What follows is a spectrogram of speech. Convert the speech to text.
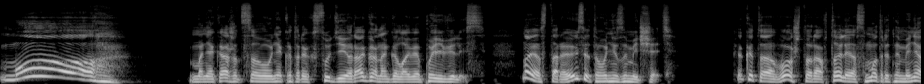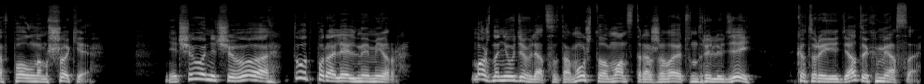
Мо Мне кажется, у некоторых судей рога на голове появились, но я стараюсь этого не замечать. Как и того, что Рафталия смотрит на меня в полном шоке. Ничего-ничего, тут параллельный мир. Можно не удивляться тому, что монстры оживают внутри людей, которые едят их мясо.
